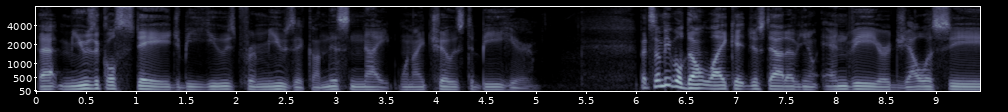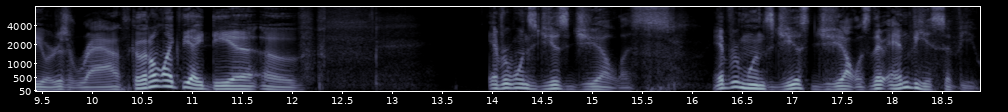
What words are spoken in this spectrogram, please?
that musical stage be used for music on this night when I chose to be here? But some people don't like it just out of, you know, envy or jealousy or just wrath. Because I don't like the idea of everyone's just jealous. Everyone's just jealous. They're envious of you.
